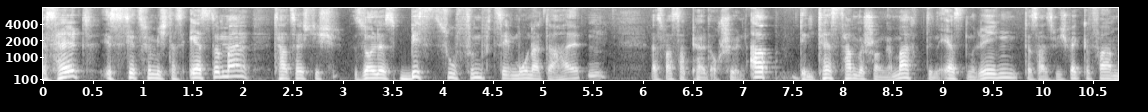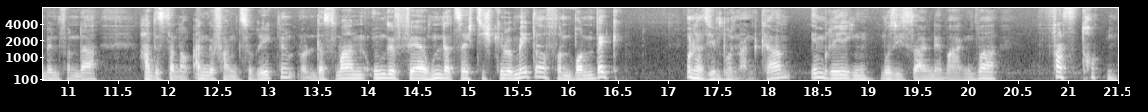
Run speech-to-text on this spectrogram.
Das hält, ist jetzt für mich das erste Mal. Tatsächlich soll es bis zu 15 Monate halten. Das Wasser perlt auch schön ab. Den Test haben wir schon gemacht, den ersten Regen. Das heißt, wie ich weggefahren bin von da, hat es dann auch angefangen zu regnen. Und das waren ungefähr 160 Kilometer von Bonn weg. Und als ich in Bonn ankam, im Regen, muss ich sagen, der Wagen war fast trocken.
